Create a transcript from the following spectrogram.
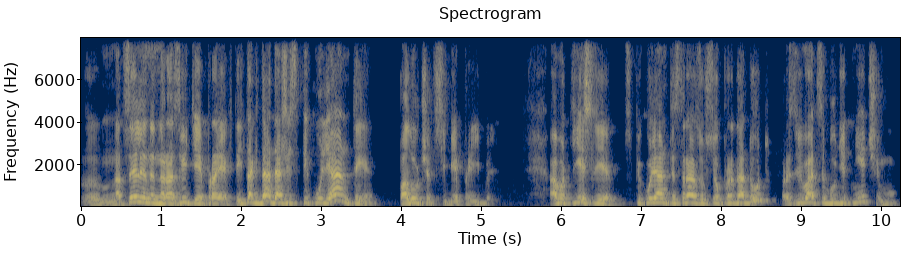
нацелены на развитие проекта. И тогда даже спекулянты получат себе прибыль. А вот если спекулянты сразу все продадут, развиваться будет нечему.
